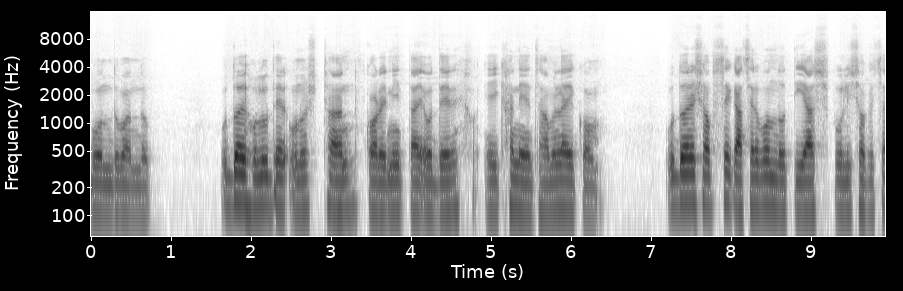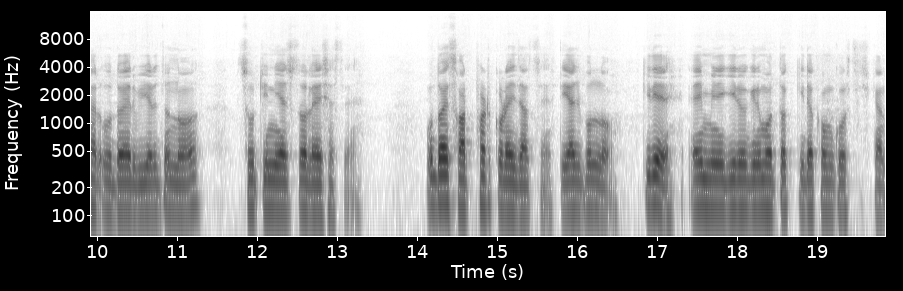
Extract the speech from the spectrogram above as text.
বন্ধু বান্ধব উদয় হলুদের অনুষ্ঠান করেনি, তাই ওদের এইখানে ঝামেলাই কম। উদয়ের সবচেয়ে কাছের বন্ধু তিয়াস, পুলিশ অফিসার উদয়ের বিয়ের জন্য ছুটি নিয়ে চলে এসেছে। উদয় ছটফট করেই যাচ্ছে। তিয়াস বলল, কিরে, এই মৃগী রোগীর মতো কীরকম করছিস কেন?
